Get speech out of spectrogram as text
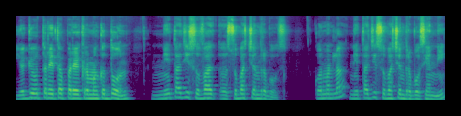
योग्य उत्तर येतं पर्याय क्रमांक दोन नेताजी सुभाष सुभाषचंद्र बोस. कोण म्हटलं? नेताजी सुभाषचंद्र बोस यांनी.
